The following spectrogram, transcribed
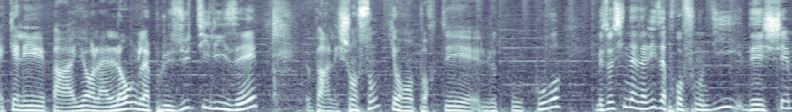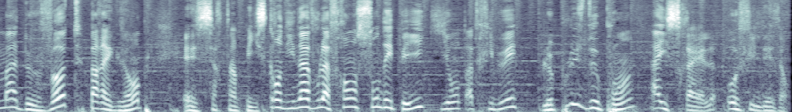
et quelle est par ailleurs la langue la plus utilisée par les chansons qui ont remporté le concours, mais aussi une analyse approfondie des schémas de vote par exemple. Et certains pays scandinaves ou la France sont des pays qui ont attribué le plus de points à Israël au fil des ans.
